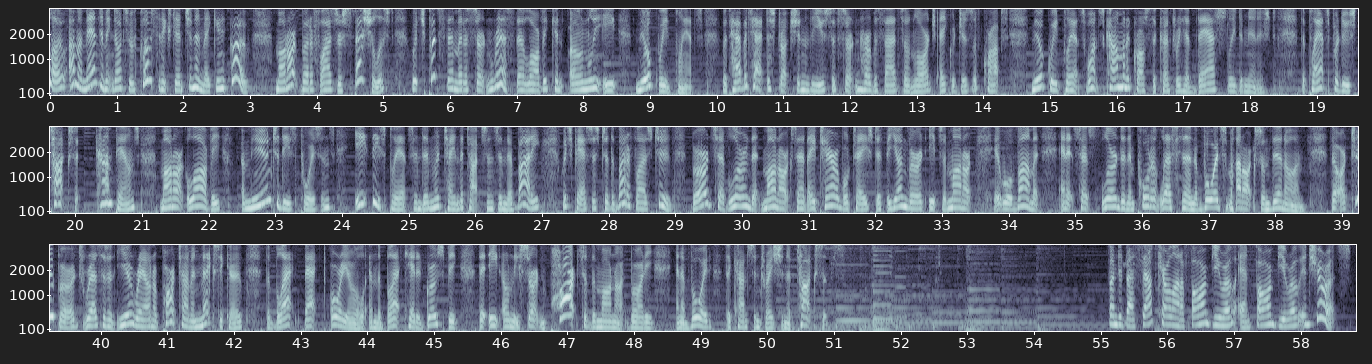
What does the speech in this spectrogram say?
Hello, I'm Amanda McNulty with Clemson Extension and Making It Grow. Monarch butterflies are specialists, which puts them at a certain risk. Their larvae can only eat milkweed plants. With habitat destruction and the use of certain herbicides on large acreages of crops, milkweed plants, once common across the country, have vastly diminished. The plants produce toxic compounds. Monarch larvae, immune to these poisons, eat these plants and then retain the toxins in their body, which passes to the butterflies too. Birds have learned that monarchs have a terrible taste. If a young bird eats a monarch, it will vomit, and it has learned an important lesson and avoids monarchs from then on. There are two birds resident year round or part time in Mexico the black backed oriole and the black headed grosbeak that eat only certain parts of the monarch body and avoid the concentration of toxins. Funded by South Carolina Farm Bureau and Farm Bureau Insurance.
